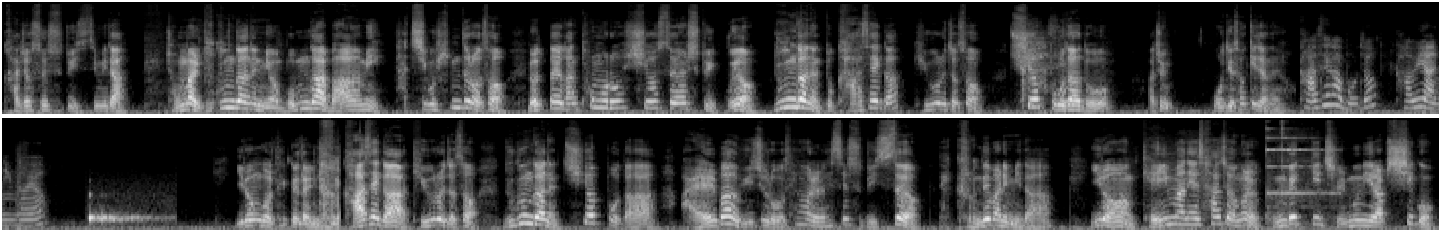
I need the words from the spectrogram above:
가졌을 수도 있습니다. 정말 누군가는요, 몸과 마음이 다치고 힘들어서 몇 달간 통으로 쉬었어야 할 수도 있고요. 누군가는 또 가세가 기울어져서 취업보다도 아, 좀 오디오 섞이잖아요. 가세가 뭐죠? 가위 아닌가요? 이런 걸 댓글 달린다. 가세가 기울어져서 누군가는 취업보다 알바 위주로 생활을 했을 수도 있어요. 네, 그런데 말입니다. 이런 개인만의 사정을 공백기 질문이랍시고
